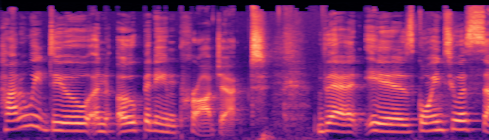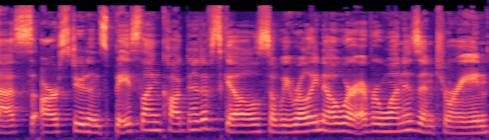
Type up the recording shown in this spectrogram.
how do we do an opening project? That is going to assess our students' baseline cognitive skills so we really know where everyone is entering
